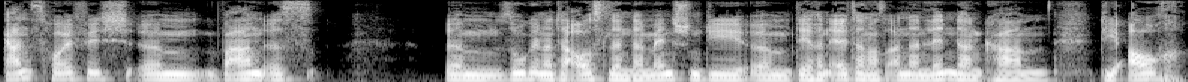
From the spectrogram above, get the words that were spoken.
ganz häufig ähm, waren es ähm, sogenannte Ausländer, Menschen, die, ähm, deren Eltern aus anderen Ländern kamen, die auch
